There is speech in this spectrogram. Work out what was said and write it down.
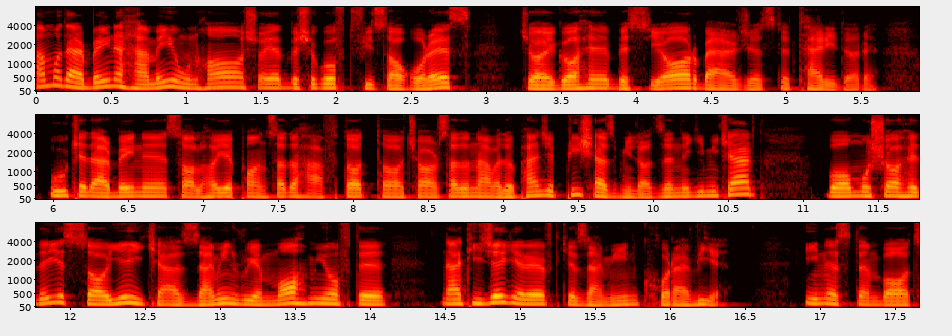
اما در بین همه اونها شاید بشه گفت فیساغورس جایگاه بسیار برجسته تری داره. او که در بین سالهای 570 تا 495 پیش از میلاد زندگی می‌کرد با مشاهده سایه‌ای که از زمین روی ماه میفته نتیجه گرفت که زمین کرویه. این استنباط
